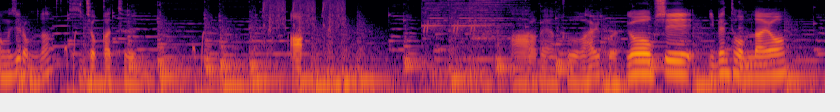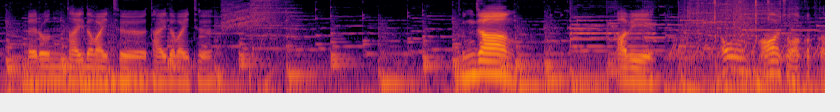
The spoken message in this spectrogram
황질 없나? 기적 같은 아. 아 그냥 그거 할걸 이거 혹시 이벤트 없나요? 메론 다이너마이트 다이너마이트 등장 까비 어우 아저 아깝다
